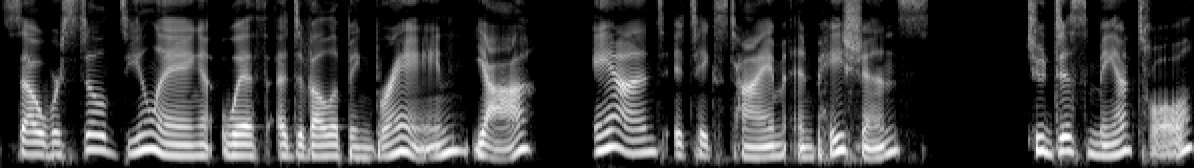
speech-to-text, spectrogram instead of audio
So we're still dealing with a developing brain. Yeah. And it takes time and patience to dismantle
